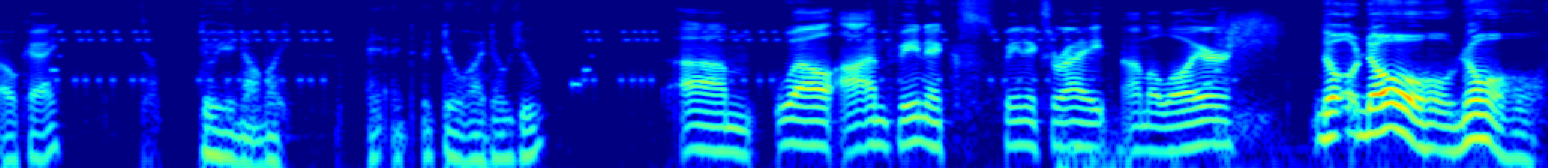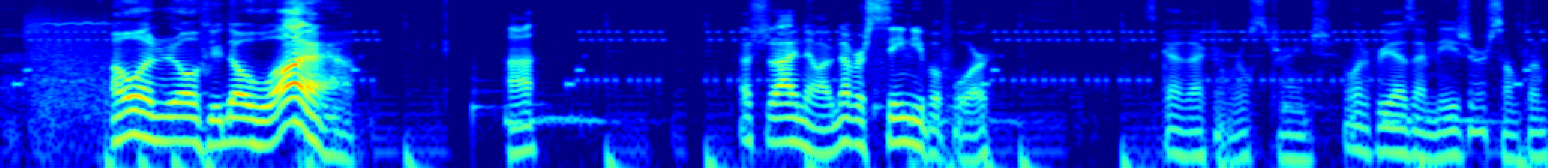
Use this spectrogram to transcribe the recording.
okay. Do you know me? Do I know you? Um, well, I'm Phoenix. Phoenix Wright. I'm a lawyer. No, no, no. I want to know if you know who I am. Huh? How should I know? I've never seen you before. This guy's acting real strange. I wonder if he has amnesia or something.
